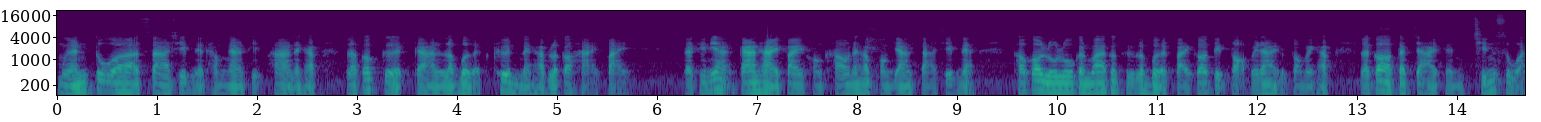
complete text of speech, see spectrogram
เหมือนตัว Starship เนี่ยทำงานผิดพลาดนะครับ แล้วก็เกิดการระเบิดขึ้นนะครับ แล้วก็หายไป แต่ทีเนี้ยการหายไปของเขานะครับของยาน Starship เนี่ย เขาก็รู้ๆกันว่าก็คือระเบิดไปก็ติดต่อไม่ได้ถูกต้องไหมครับ แล้วก็กระจายเป็นชิ้นส่วน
